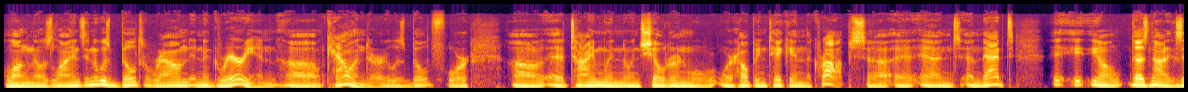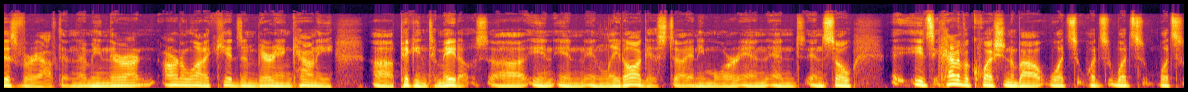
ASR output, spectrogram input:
along those lines, and it was built around an agrarian uh, calendar. It was built for uh, a time when when children were, were helping take in the crops, uh, and and that it, you know does not exist very often. I mean, there aren't aren't a lot of kids in Berrien County uh, picking tomatoes uh, in in in late August uh, anymore, and and and so it's kind of a question about what's what's what's what's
